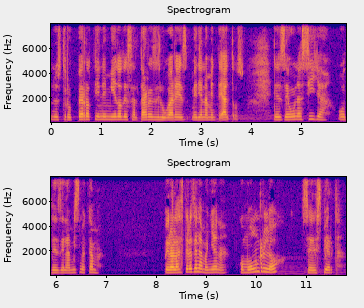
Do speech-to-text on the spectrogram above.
nuestro perro tiene miedo de saltar desde lugares medianamente altos, desde una silla o desde la misma cama. Pero a las 3 de la mañana, como un reloj, se despierta.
